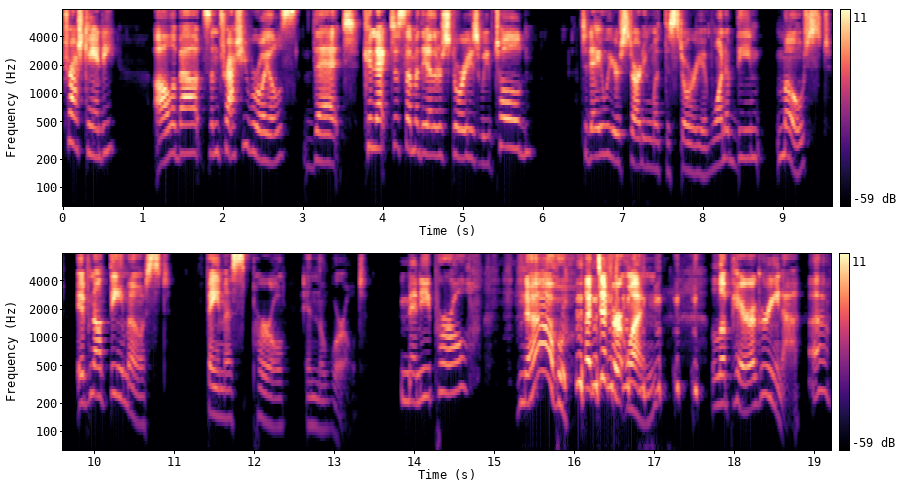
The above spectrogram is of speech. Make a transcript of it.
trash candy, all about some trashy royals that connect to some of the other stories we've told. Today, we are starting with the story of one of the most, if not the most, famous pearl in the world. Minnie Pearl. No, a different one. La Peregrina. Oh,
